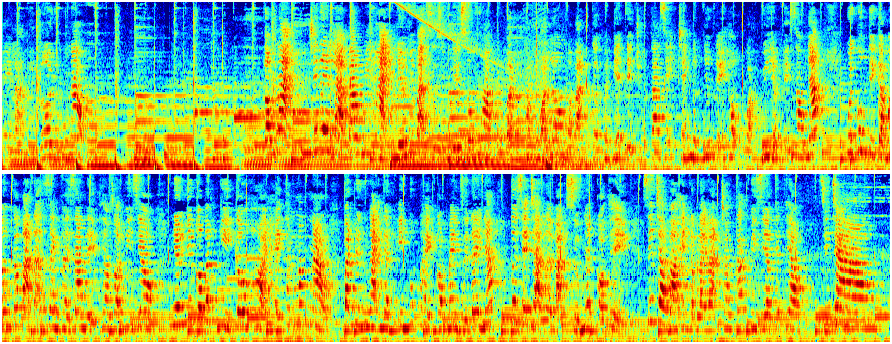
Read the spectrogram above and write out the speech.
hay là nghỉ ngơi đúng không nào Tóm lại, trên đây là ba nguy hại nếu như bạn sử dụng ghế sofa cũ bẩn hoặc quá lâu mà bạn cần phải biết để chúng ta sẽ tránh được những cái hậu quả nguy hiểm về sau nhé. Cuối cùng thì cảm ơn các bạn đã dành thời gian để theo dõi video. Nếu như có bất kỳ câu hỏi hay thắc mắc nào, bạn đừng ngại ngần inbox hay comment dưới đây nhé. Tôi sẽ trả lời bạn sớm nhất có thể. Xin chào và hẹn gặp lại bạn trong các video tiếp theo. Xin chào!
